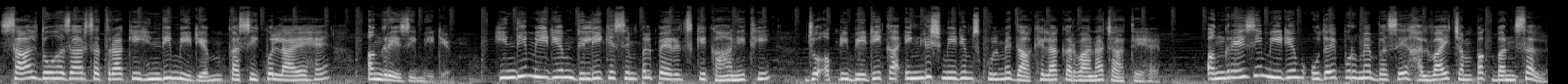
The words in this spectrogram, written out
साल 2017 की हिंदी मीडियम का सीक्वल लाए हैं अंग्रेज़ी मीडियम। हिंदी मीडियम दिल्ली के सिंपल पेरेंट्स की कहानी थी, जो अपनी बेटी का इंग्लिश मीडियम स्कूल में दाखिला करवाना चाहते हैं। अंग्रेज़ी मीडियम उदयपुर में बसे हलवाई चंपक बंसल,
